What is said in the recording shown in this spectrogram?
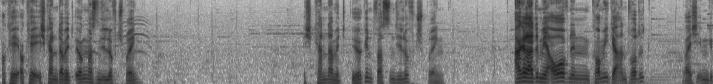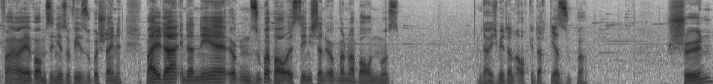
Okay, okay, ich kann damit irgendwas in die Luft sprengen. Ich kann damit irgendwas in die Luft sprengen. Agel hatte mir auch auf einen Comic geantwortet, weil ich ihm gefragt habe, hey, warum sind hier so viele Supersteine? Weil da in der Nähe irgendein Superbau ist, den ich dann irgendwann mal bauen muss. Da habe ich mir dann auch gedacht, ja super. Schön,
